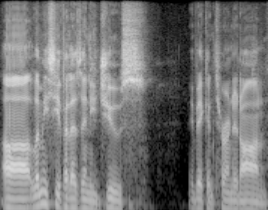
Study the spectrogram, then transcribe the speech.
Uh, let me see if it has any juice. Maybe I can turn it on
